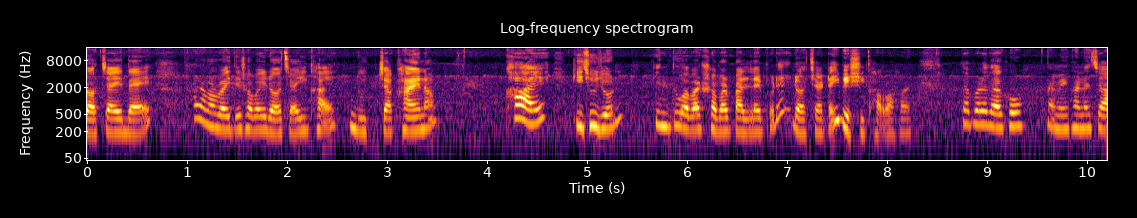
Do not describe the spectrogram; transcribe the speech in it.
রচায় দেয়। আর আমার বাড়িতে সবাই রচাই খায়, দুধ চা খায় না। খায় কিছুজন, কিন্তু আবার সবার পাল্লায় পড়ে রচাটাই বেশি খাওয়া হয়। তারপরে দেখো আমি এখানে চা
